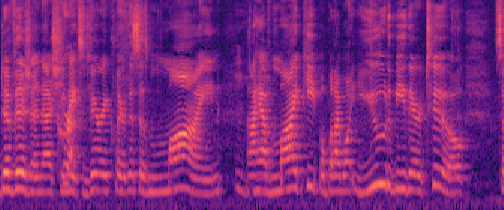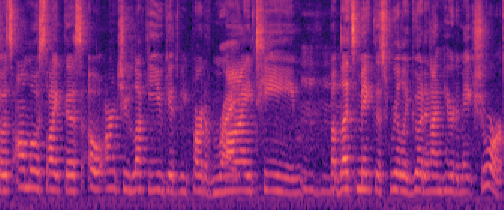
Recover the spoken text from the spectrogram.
division, as she Correct. makes very clear, this is mine, and I Mm-hmm. have my people, but I want you to be there too. So it's almost like this, oh, aren't you lucky you get to be part of my Right. team? But let's make this really good, and I'm here to make sure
